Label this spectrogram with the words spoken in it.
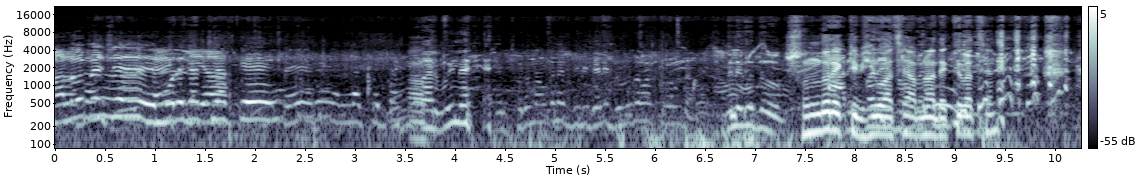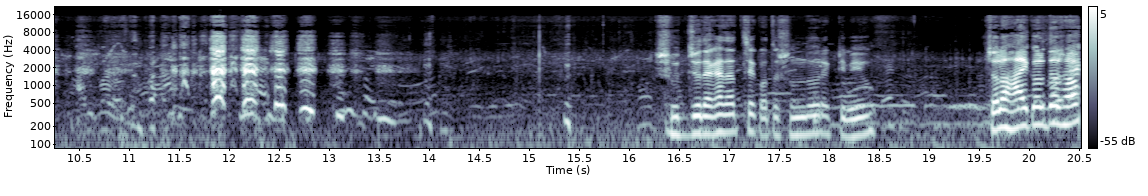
ভালোবেসে মরে যাচ্ছি আজকে। সুন্দর একটি ভিউ আছে আপনারা দেখতে পাচ্ছেন। সূর্য দেখা যাচ্ছে কত সুন্দর একটি ভিউ চলো হাই করে দাও সব!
